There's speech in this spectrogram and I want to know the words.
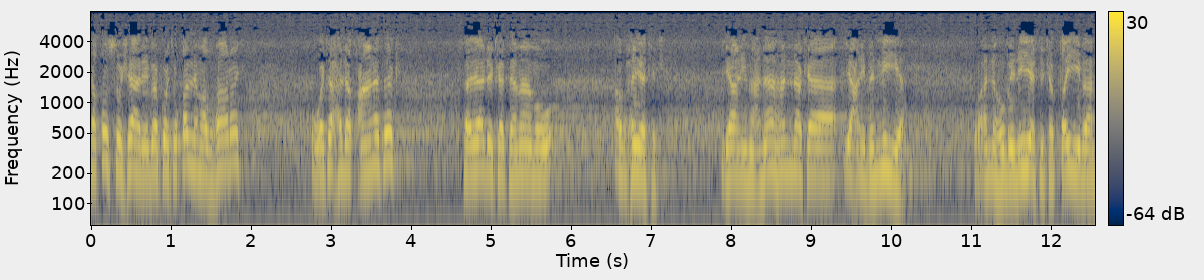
تقص شاربك وتقلم أظفارك وتحلق عانتك فذلك تمام أضحيتك. يعني معناه أنك يعني بالنية وأنه بنيتك الطيبة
